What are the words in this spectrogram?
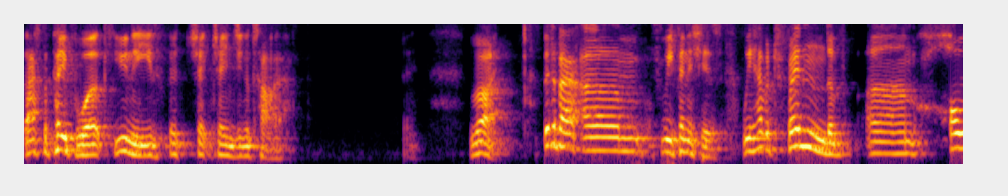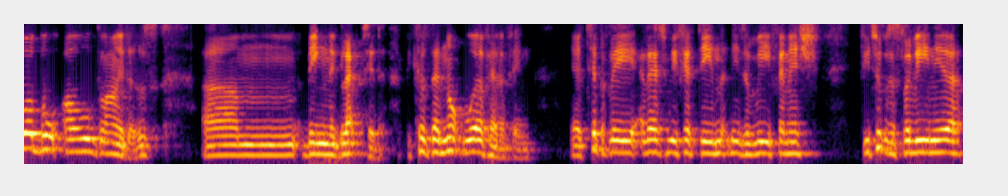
that's the paperwork you need for ch changing a tire. Okay. Right. Bit about um, refinishes. We have a trend of um, horrible old gliders um, being neglected because they're not worth anything. You know, typically an SV15 that needs a refinish. If you took it to Slovenia,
